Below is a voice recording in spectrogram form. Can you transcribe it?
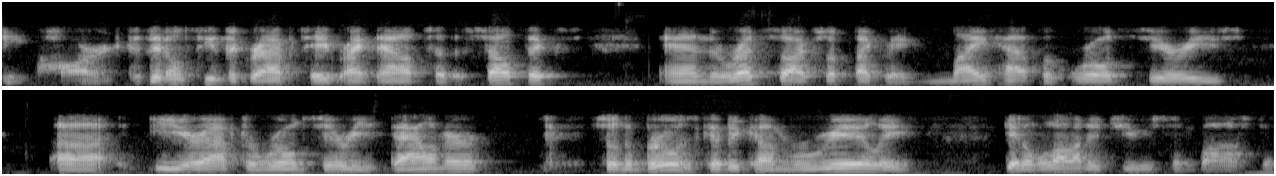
team hard because they don't seem to gravitate right now to the Celtics. And the Red Sox look like they might have a World Series uh, year after World Series downer so the Bruins could become really get a lot of juice in Boston.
